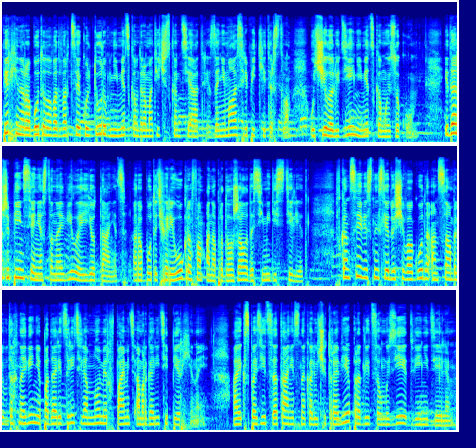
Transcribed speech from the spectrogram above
Перхина работала во Дворце культуры в немецком драматическом театре, занималась репетиторством, учила людей немецкому языку. И даже пенсия не остановила ее танец. Работать хореографом она продолжала до 70 лет. В конце весны следующего года ансамбль «Вдохновение» подарит зрителям номер в память о Маргарите Перхиной. А экспозиция «Танец на колючей траве» продлится в музее две недели.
